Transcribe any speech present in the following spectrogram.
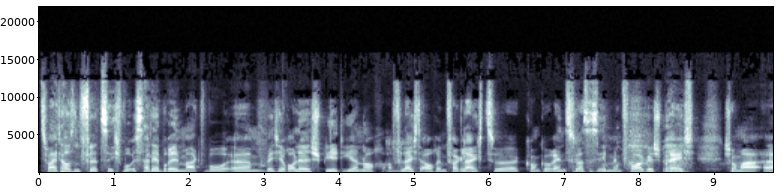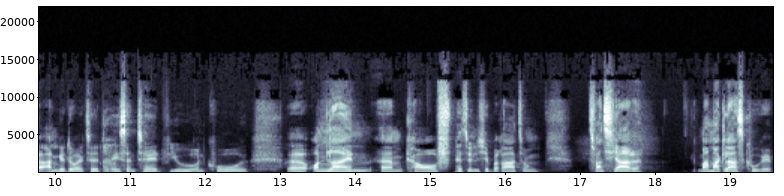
2040, wo ist da der Brillenmarkt? Wo, ähm, welche Rolle spielt ihr noch? Mhm. Vielleicht auch im Vergleich zur Konkurrenz. Du hast es eben im Vorgespräch schon mal äh, angedeutet. Ace and Tate, View und Co. Äh, Online-Kauf, persönliche Beratung. 20 Jahre. Mach mal Glaskugel.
